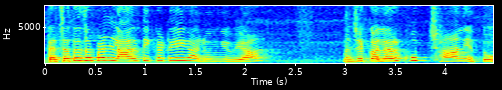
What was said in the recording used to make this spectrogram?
त्याच्यातच आपण लाल तिखटही घालून घेऊया. म्हणजे कलर खूप छान येतो.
